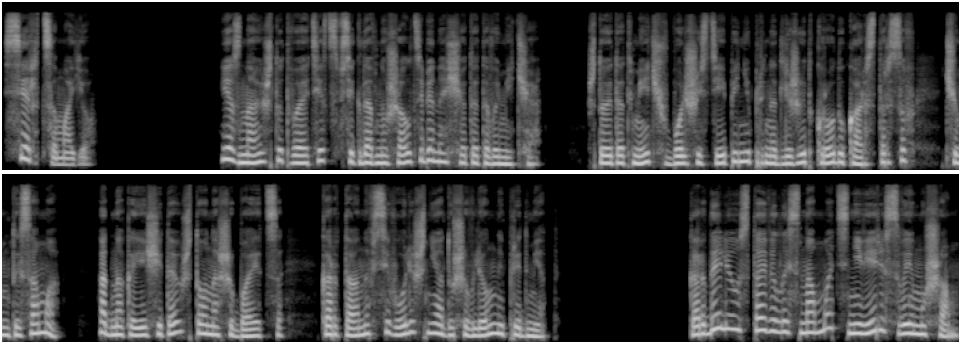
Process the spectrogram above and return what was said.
сердце мое. Я знаю, что твой отец всегда внушал тебе насчет этого меча, что этот меч в большей степени принадлежит к роду Карстерсов, чем ты сама. Однако я считаю, что он ошибается. Картана всего лишь неодушевленный предмет. Корделия уставилась на мать, не веря своим ушам.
